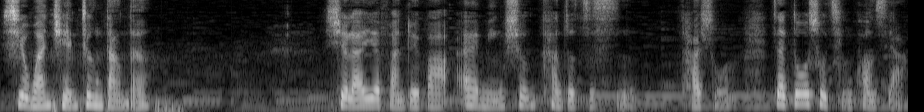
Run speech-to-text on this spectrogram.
是完全正当的。雪莱也反对把爱名声看作自私。他说，在多数情况下，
